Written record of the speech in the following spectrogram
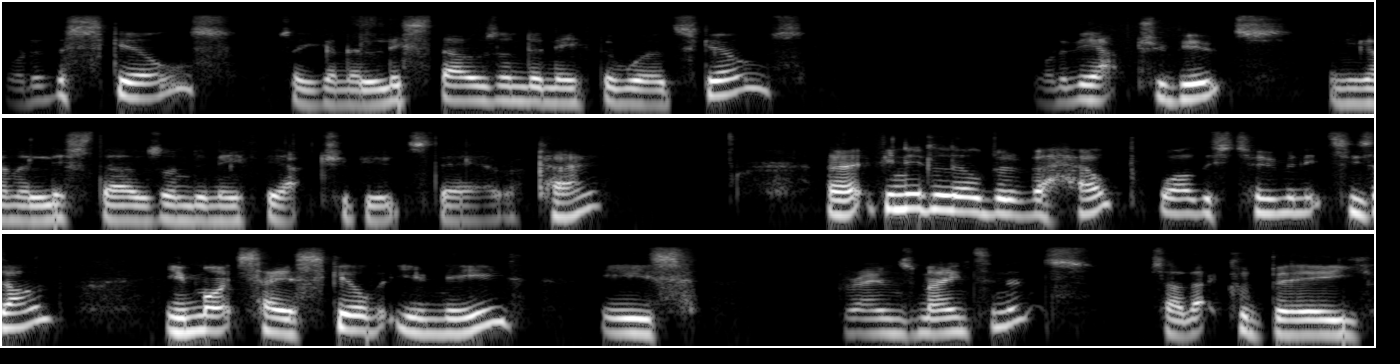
What are the skills? So you're going to list those underneath the word skills. What are the attributes? And you're going to list those underneath the attributes there. Okay. Uh, if you need a little bit of a help while this two minutes is on, you might say a skill that you need is grounds maintenance. So that could be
